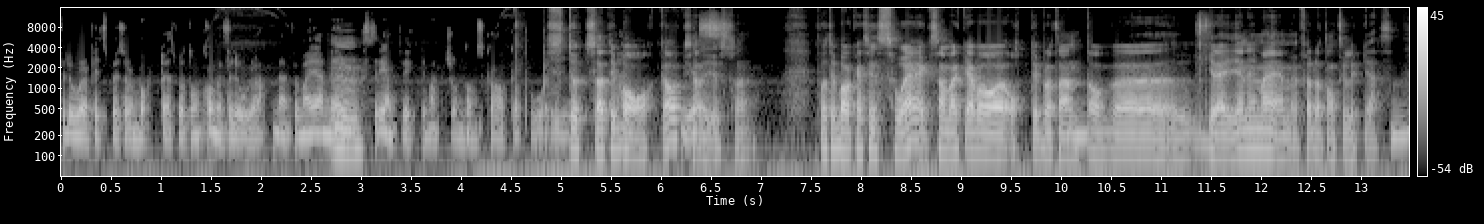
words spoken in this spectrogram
Förlorar Pittsburgh så är de borta. Jag tror att de kommer förlora. Men för Miami är det en mm. extremt viktig match om de ska haka på. I... Studsa tillbaka också. Yes. Just så. Få tillbaka sin swag som verkar vara 80% mm. av uh, grejen i Miami för att de ska lyckas. Mm.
